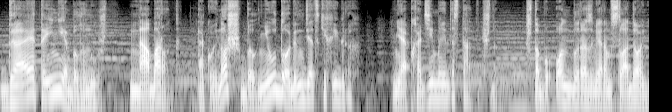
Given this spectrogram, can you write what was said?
Да это и не было нужно. Наоборот, такой нож был неудобен в детских играх. Необходимо и достаточно, чтобы он был размером с ладонь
